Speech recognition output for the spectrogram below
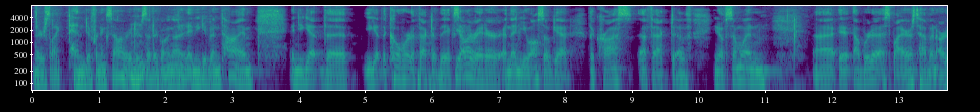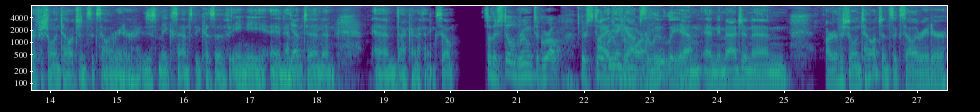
there's like ten different accelerators Mm-hmm. that are going on at any given time, and you get the you get the cohort effect of the accelerator, yeah. and then you also get the cross effect of, you know, if someone, uh, it, Alberta aspires to have an artificial intelligence accelerator. It just makes sense because of Amii and Edmonton yep. and and that kind of thing. So so there's still room to grow. There's still I room think absolutely. Yeah. And and imagine an artificial intelligence accelerator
